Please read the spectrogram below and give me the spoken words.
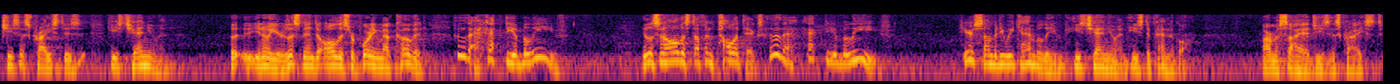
Jesus Christ is, he's genuine. You know, you're listening to all this reporting about COVID. Who the heck do you believe? You listen to all the stuff in politics. Who the heck do you believe? Here's somebody we can believe. He's genuine, he's dependable. Our Messiah, Jesus Christ.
